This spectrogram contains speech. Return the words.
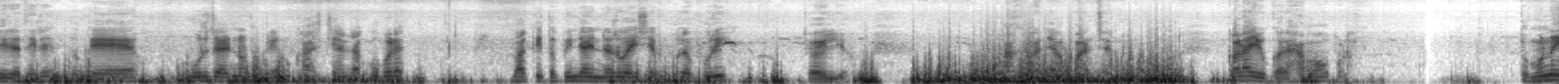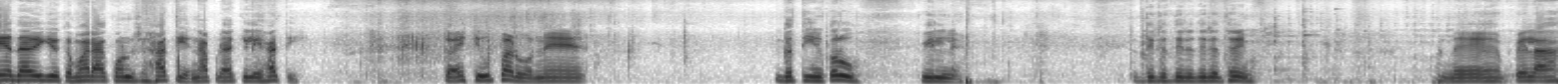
ધીરે ધીરે, તો કે તૂટે એનું ખાસ ધ્યાન રાખવું પડે. બાકી તો ભીંડાની નરવાઈ છે પૂરેપૂરી. જોઈ લ્યો. આખરા જેવા પાન છે. કડાયું કરે આમાં પણ. તો મને યાદ આવી ગયું કે મારા અકાઉન્ટ છે? હાથી. અને આપણે આકીલી હાથી. તો અહીંથી ઉપાડવું અને ગતિ કરું વ્હીલને. તો ધીરે ધીરે ધીરે થઈ. અને પહેલાં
